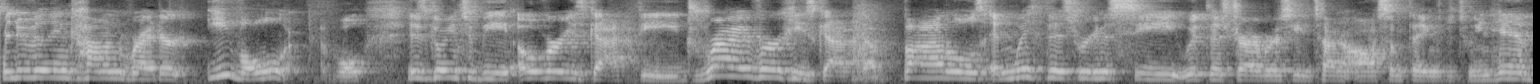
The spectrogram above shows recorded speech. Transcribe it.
The new villain Kamen Rider Evol, Evol is going to be over. He's got the driver, he's got the bottles, and with this, we're going to see, with this driver, see a ton of awesome things between him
